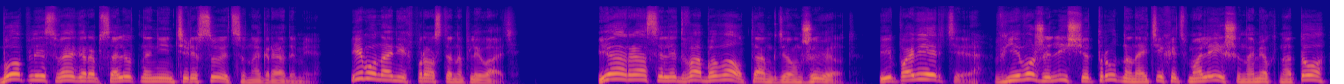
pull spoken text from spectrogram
Бопли Свегер абсолютно не интересуется наградами. Ему на них просто наплевать. Я раз или два бывал там, где он живет. И поверьте, в его жилище трудно найти хоть малейший намек на то,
